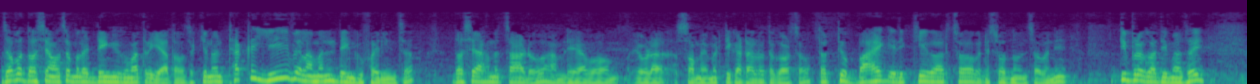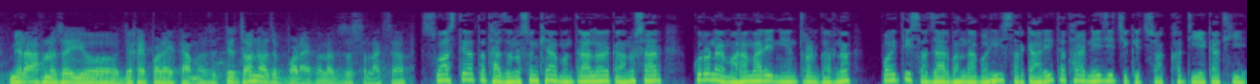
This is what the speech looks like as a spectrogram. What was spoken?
जब दशैं आउँछ मलाई डेङ्गुको मात्र याद आउँछ किनभने ठ्याक्कै यही बेलामा नै डेङ्गु फैलिन्छ। दसैँ आफ्नो चाड हो हामीले अब एउटा समयमा टिकाटालो त गर्छौँ। तर त्यो बाहेक यदि के गर्छ भनेर सोध्नुहुन्छ भने तीव्र गतिमा चाहिँ मेरो आफ्नो चाहिँ यो देखाइ पढाइ कामहरू छ त्यो झन् अझ बढाएको जस्तो लाग्छ। स्वास्थ्य तथा जनसंख्या मन्त्रालयका अनुसार कोरोना महामारी नियन्त्रण गर्न पैंतिस हजार भन्दा बढ़ी सरकारी तथा निजी चिकित्सक खटिएका थिए।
